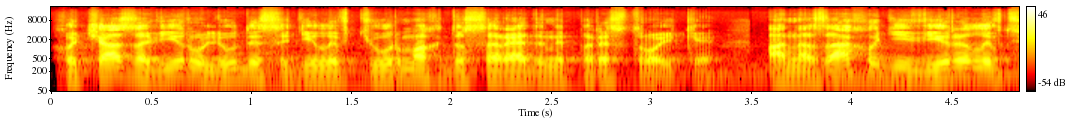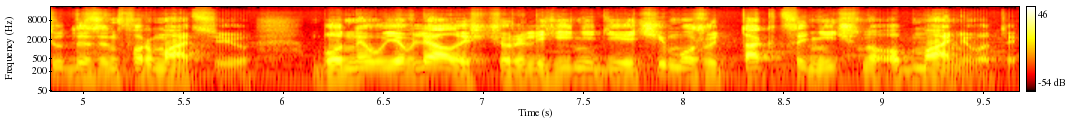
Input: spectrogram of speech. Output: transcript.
Хоча за віру люди сиділи в тюрмах до середини перестройки, а на заході вірили в цю дезінформацію, бо не уявляли, що релігійні діячі можуть так цинічно обманювати.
